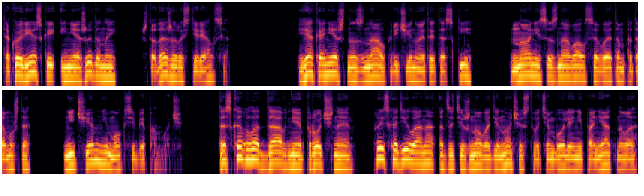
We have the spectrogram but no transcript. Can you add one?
такой резкой и неожиданной, что даже растерялся. Я, конечно, знал причину этой тоски, но не сознавался в этом, потому что ничем не мог себе помочь. Тоска была давняя, прочная, происходила она от затяжного одиночества, тем более непонятного,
